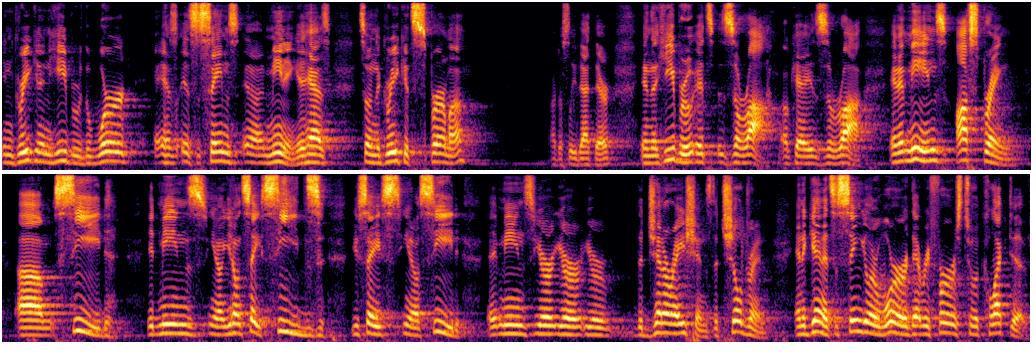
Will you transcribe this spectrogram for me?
in Greek and in Hebrew, the word has, it's the same uh, meaning. It has, so in the Greek, it's sperma, I'll just leave that there. In the Hebrew, it's zara, okay, zara. And it means offspring, um, seed. It means, you know, you don't say seeds, you say, you know, seed. It means your, your, your, the generations, the children. And again, it's a singular word that refers to a collective.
